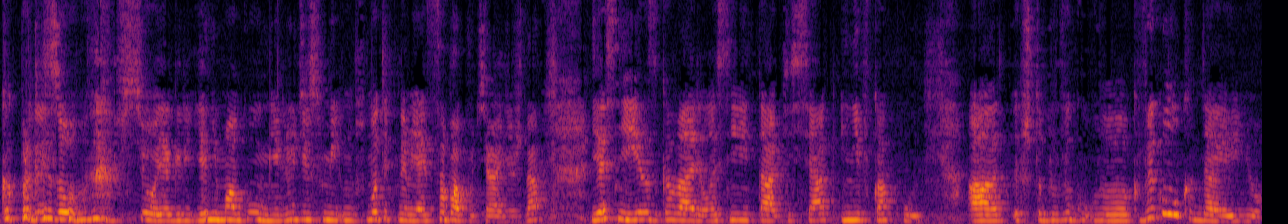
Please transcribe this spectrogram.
как парализованная, все, я говорю, я не могу, мне люди сме- смотрят на меня, и собаку тянешь, да, я с ней разговаривала, с ней и так, и сяк, и ни в какую, а чтобы выгу- э, к выгулу, когда я ее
